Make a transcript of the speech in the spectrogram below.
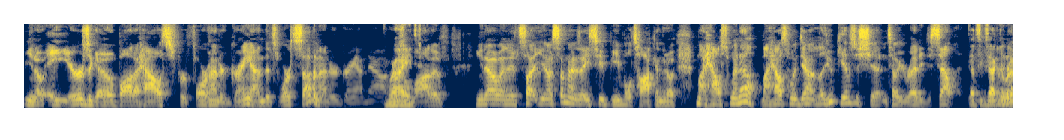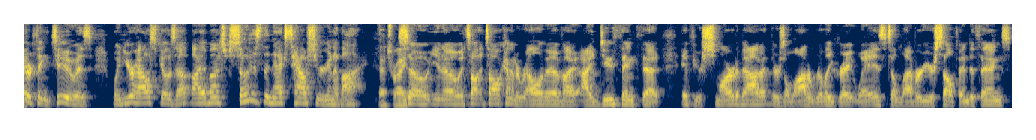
you know, eight years ago, bought a house for four hundred grand that's worth seven hundred grand now. Right. There's a lot of you know, and it's like, you know, sometimes I see people talking, they're like, my house went up, my house went down. Like, who gives a shit until you're ready to sell it? That's exactly and another right. thing too is when your house goes up by a bunch, so does the next house you're going to buy. That's right. So you know, it's all it's all kind of relative. I, I do think that if you're smart about it, there's a lot of really great ways to lever yourself into things.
